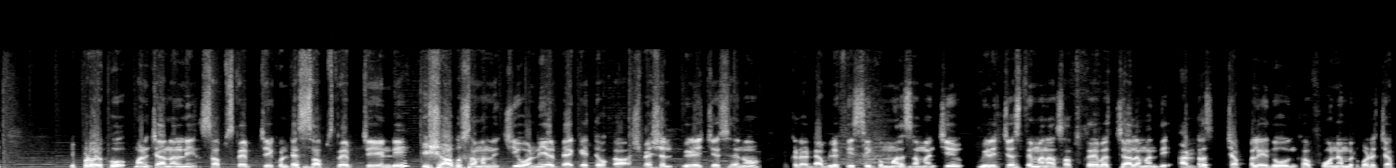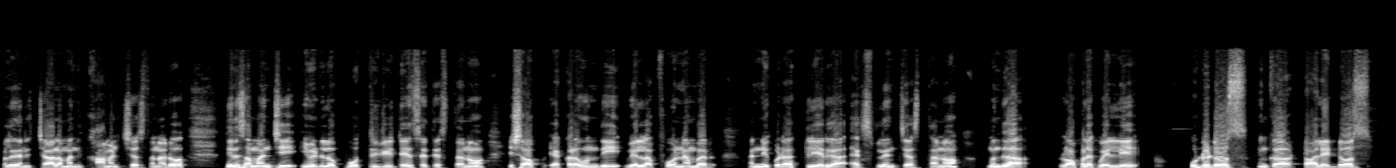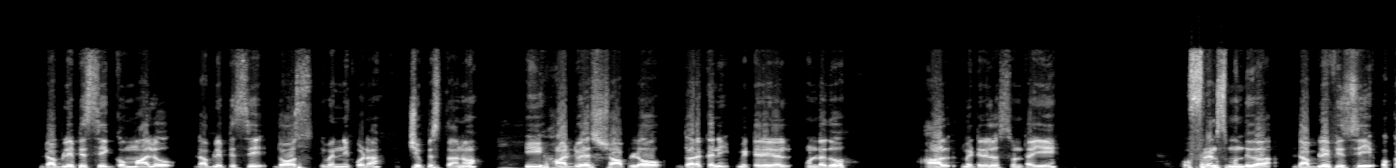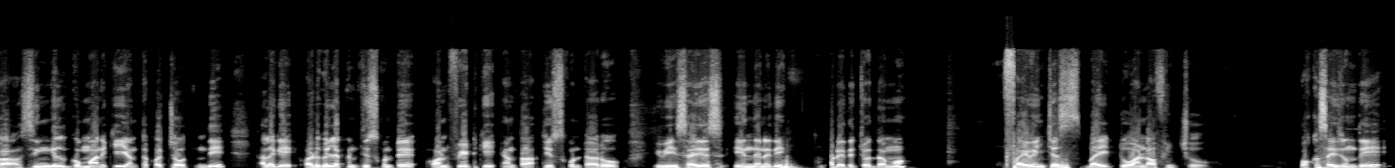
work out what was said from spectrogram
ఇప్పటి వరకు మన ఛానల్ని సబ్స్క్రైబ్ చేయకుంటే సబ్స్క్రైబ్ చేయండి. ఈ షాప్కి సంబంధించి వన్ ఇయర్ బ్యాక్ అయితే ఒక స్పెషల్ వీడియో చేశాను. ఇక్కడ డబ్ల్యూపీసీ గుమ్మాలకు సంబంధించి వీడియో చేస్తే మన సబ్స్క్రైబర్స్ చాలా మంది అడ్రస్ చెప్పలేదు ఇంకా ఫోన్ నెంబర్ కూడా చెప్పలేదని చాలా మంది కామెంట్స్ చేస్తున్నారు. దీనికి సంబంధించి ఈ వీడియోలో పూర్తి డీటెయిల్స్ అయితే ఇస్తాను. ఈ షాప్ ఎక్కడ ఉంది వీళ్ళ ఫోన్ నెంబర్ అన్ని కూడా క్లియర్గా ఎక్స్ప్లెయిన్ చేస్తాను. ముందుగా లోపలికి వెళ్ళి వుడ్ డోర్స్ ఇంకా టాయిలెట్ డోర్స్ డబ్ల్యూపీసీ గుమ్మాలు డబ్ల్యూపీసీ డోర్స్ ఇవన్నీ కూడా చూపిస్తాను. ఈ హార్డ్వేర్ షాప్లో దొరకని మెటీరియల్ ఉండదు. ఆల్ మెటీరియల్స్ ఉంటాయి. ఫ్రెండ్స్ ముందుగా డబ్ల్యూపిసి ఒక సింగిల్ గుమ్మానికి ఎంత ఖర్చు అవుతుంది? అలాగే అడుగు లెక్కను తీసుకుంటే వన్ ఫీట్కి ఎంత తీసుకుంటారు? ఇవి సైజెస్ ఏందనేది ఇప్పుడైతే చూద్దాము. Five inches by two and half inch ఒక సైజ్ ఉంది.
